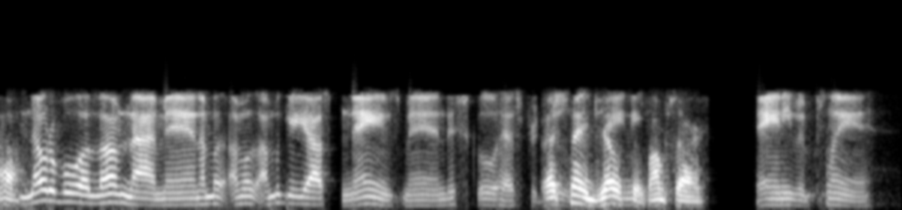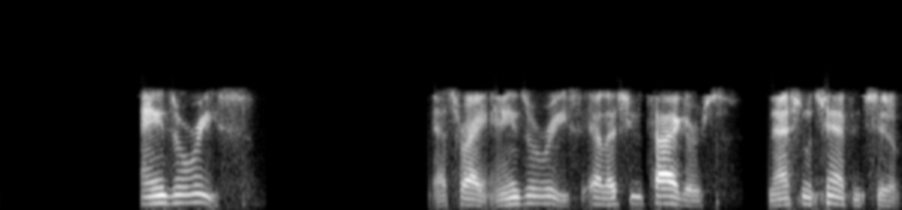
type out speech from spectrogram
Oh. Notable alumni, man. I'm gonna I'm I'm gonna give y'all some names, man. This school has produced. That's St. Joseph. Even, I'm sorry. They ain't even playing. Angel Reese. That's right, Angel Reese, LSU Tigers, national championship.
